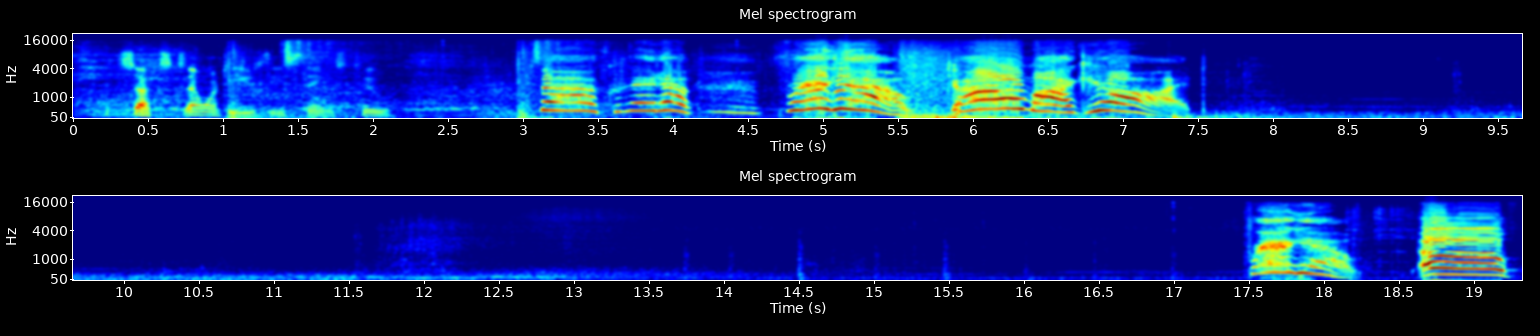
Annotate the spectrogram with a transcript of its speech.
It sucks because I want to use these things too. Ah, grenade out! Frag out! Oh my god! Frag out! Oh!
